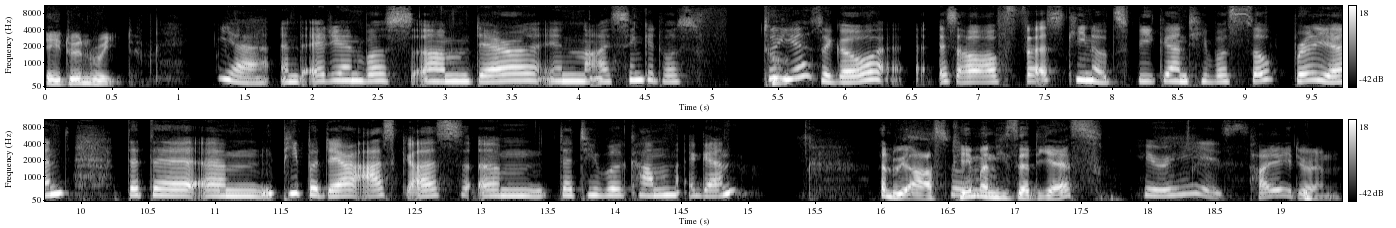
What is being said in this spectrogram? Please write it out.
Adrian Reed. Yeah, and Adrian was um, there in, I think it was two, two years ago as our first keynote speaker, and he was so brilliant that the um, people there asked us um, that he will come again. And we asked so him, and he said yes. Here he is. Hi, Adrian.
